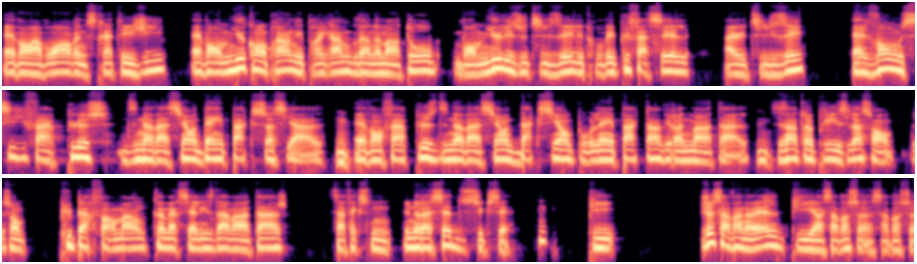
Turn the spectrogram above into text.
Elles vont avoir une stratégie, elles vont mieux comprendre les programmes gouvernementaux, vont mieux les utiliser, les trouver plus faciles à utiliser. Elles vont aussi faire plus d'innovation d'impact social. Mm. Elles vont faire plus d'innovation d'action pour l'impact environnemental. Mm. Ces entreprises-là sont, sont plus performante, commercialise davantage. Ça fait que c'est une, recette du succès. Hmm. Puis, juste avant Noël, puis euh, ça va se, ça va se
